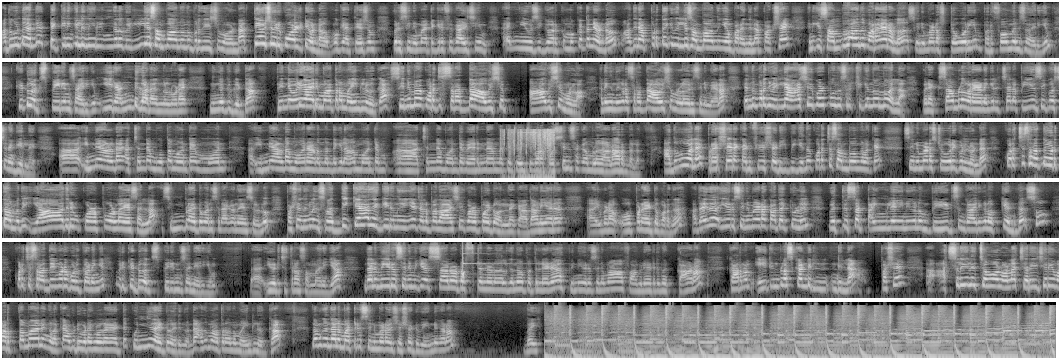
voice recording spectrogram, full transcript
അതുകൊണ്ട് തന്നെ ടെക്നിക്കലി നിങ്ങൾ വലിയ സംഭവം എന്നൊന്നും പ്രതീക്ഷിച്ച് പോകേണ്ട. അത്യാവശ്യം ഒരു ക്വാളിറ്റി ഉണ്ടാവും. ഓക്കെ അത്യാവശ്യം ഒരു സിനിമാറ്റോഗ്രഫി കാഴ്ചയും മ്യൂസിക് വർക്കും ഒക്കെ തന്നെ ഉണ്ടാവും. അതിനപ്പുറത്തേക്ക് വലിയ സംഭവം എന്ന് ഞാൻ പറയുന്നില്ല. പക്ഷേ എനിക്ക് സംഭവം എന്ന് പറയാനുള്ളത് സിനിമയുടെ സ്റ്റോറിയും പെർഫോമൻസും ആയിരിക്കും. കിട്ടു എക്സ്പീരിയൻസ് ആയിരിക്കും ഈ രണ്ട് ഘടകങ്ങളിലൂടെ നിങ്ങൾക്ക് കിട്ടുക. പിന്നെ ഒരു കാര്യം മാത്രം മൈൻഡിൽ വെക്കുക. സിനിമ കുറച്ച് ശ്രദ്ധ ആവശ്യം ആവശ്യമുള്ള അല്ലെങ്കിൽ നിങ്ങളുടെ ശ്രദ്ധ ആവശ്യമുള്ള ഒരു സിനിമയാണ് എന്നും പറഞ്ഞ് വലിയ ആശയക്കുഴപ്പമൊന്നും സൃഷ്ടിക്കുന്നൊന്നുമല്ല. ഒരു എക്സാമ്പിൾ പറയുകയാണെങ്കിൽ ചില പി എസ് സി ക്വസ്റ്റ്യൻ ഒക്കെ ഇല്ലേ? ഇന്നയാളുടെ അച്ഛന്റെ മൂത്ത മോന്റെ മോൻ ഇന്നയാളുടെ മോനാണെന്നുണ്ടെങ്കിൽ ആ മോന്റെ അച്ഛന്റെ മോന്റെ പേരെന്നാന്നൊക്കെ ചോദിച്ച് കുറേ ക്വസ്റ്റ്യൻസ് ഒക്കെ നമ്മൾ കാണാറുണ്ടല്ലോ. അതുപോലെ പ്രേക്ഷകരെ കൺഫ്യൂഷൻ അടിപ്പിക്കുന്ന കുറച്ച് സംഭവങ്ങളൊക്കെ സിനിമയുടെ സ്റ്റോറിക്കുള്ളിലുണ്ട് കുറച്ച് ശ്രദ്ധ കൊടുത്താൽ മതി. യാതൊരു കുഴപ്പമുള്ള കേസല്ല സിമ്പിളായിട്ട് മനസ്സിലാക്കുന്ന കേസേ ഉള്ളൂ. പക്ഷേ നിങ്ങൾ ശ്രദ്ധിക്കാതെയൊക്കെ ഇരുന്ന് കഴിഞ്ഞാൽ ചിലപ്പോൾ അത് ആശയക്കുഴപ്പമായിട്ട് വന്നേക്കാം. അതാണ് ഞാൻ ഇവിടെ ഓപ്പണായിട്ട് പറഞ്ഞത്. അതായത് ഈ ഒരു സിനിമയുടെ കഥയ്ക്കുള്ളിൽ വ്യത്യസ്ത ടൈം ലൈനുകളും പീരീഡ്സും കാര്യങ്ങളും ഒക്കെ ഉണ്ട്. സോ കുറച്ച് ശ്രദ്ധയും കൂടെ കൊടുക്കുകയാണെങ്കിൽ ഒരു കിട്ടു എക്സ്പീരിയൻസ് തന്നെയായിരിക്കും. ഈ ഒരു ചിത്രം സമ്മാനിക്കുക. എന്തായാലും ഈ ഒരു സിനിമയ്ക്ക് സെവൻ ഔട്ട് ഓഫ് ടെൻ ആണ് നൽകുന്നത്. പത്തിലേഴ് പിന്നെ ഈ ഒരു സിനിമ ഫാമിലി ആയിട്ടിരുന്ന് കാണാം. കാരണം എയ്റ്റീൻ പ്ലസ് കണ്ടിട്ടില്ല. പക്ഷേ അശ്ലീല ചുവകളുള്ള ചെറിയ ചെറിയ വർത്തമാനങ്ങളൊക്കെ അവിടെ ഇവിടങ്ങളിലായിട്ട് കുഞ്ഞതായിട്ട് വരുന്നുണ്ട്. അത് മാത്രം ഒന്ന് മൈൻഡിൽ വെക്കുക. നമുക്ക് എന്തായാലും മറ്റൊരു സിനിമയുടെ വിശേഷമായിട്ട് വീണ്ടും കാണാം. ബൈ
